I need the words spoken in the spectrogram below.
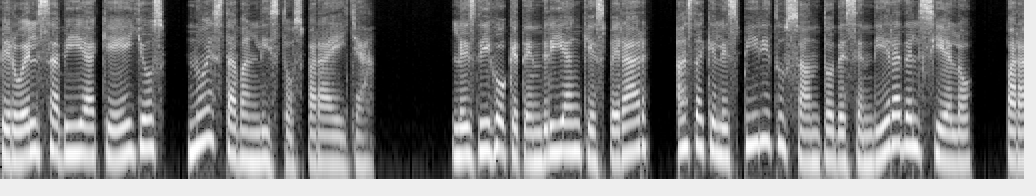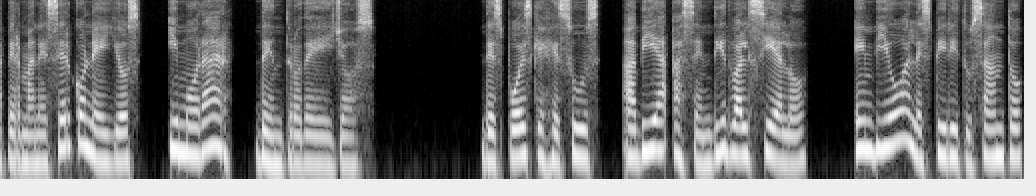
pero él sabía que ellos no estaban listos para ella. Les dijo que tendrían que esperar hasta que el Espíritu Santo descendiera del cielo para permanecer con ellos y morar dentro de ellos. Después que Jesús había ascendido al cielo, envió al Espíritu Santo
